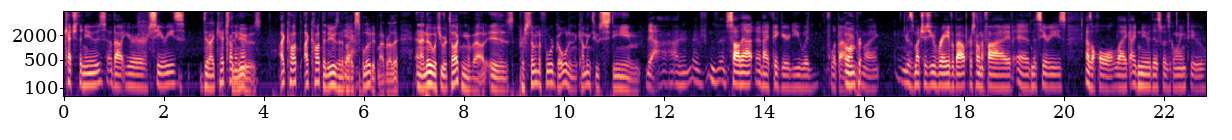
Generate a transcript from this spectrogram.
catch the news about your series? Did I catch the coming up? news? I caught I caught the news and about Yeah. exploded, my brother. And I know what you were talking about is Persona 4 Golden coming to Steam. Yeah, I, saw that and I figured you would flip out. Oh, I'm pr- like as much as you rave about Persona Five and the series as a whole. Like I knew this was going to.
